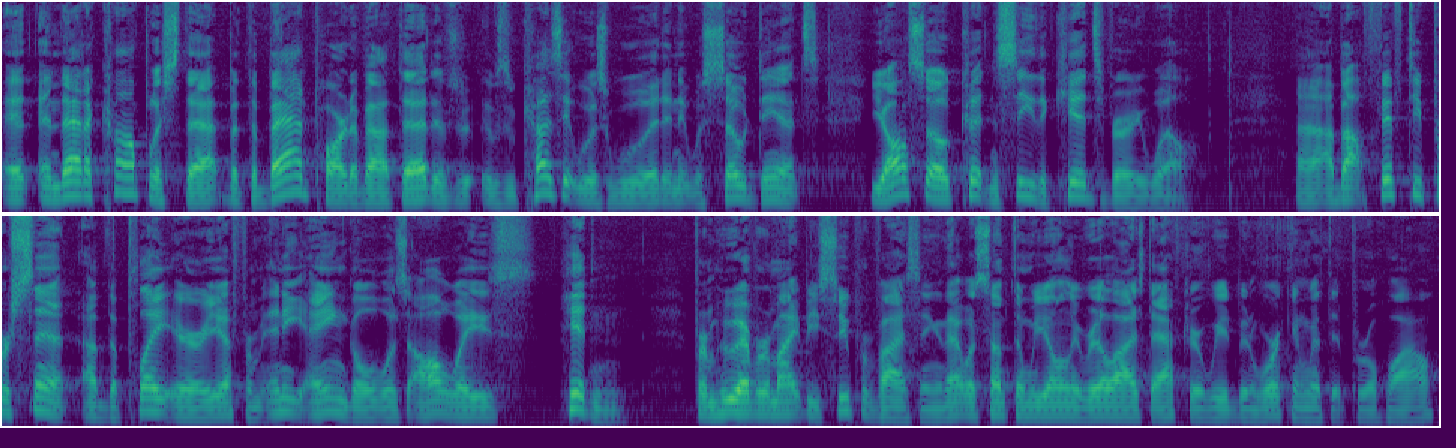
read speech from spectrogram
and, and, that accomplished that, but the bad part about that is it was because it was wood and it was so dense, you also couldn't see the kids very well. Uh, about 50% of the play area from any angle was always hidden from whoever might be supervising. And that was something we only realized after we had been working with it for a while.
